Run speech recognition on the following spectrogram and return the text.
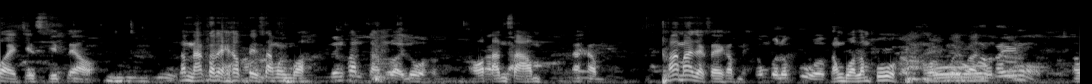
ร้อยเจ็ดสิบแล้ว น้ำหนักเท่าไหร่ครับไปสร้างเมืองบ่หนึ่งพันสามร้อยโลครับอ๋อตันสามนะครับ มามาจากไสครับเนี่ยต้องบรพูครับหน้องบัวลำพูโอ้ยบ้านไปเนาะโอ้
